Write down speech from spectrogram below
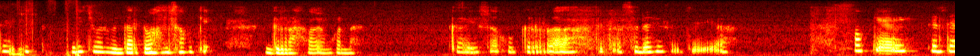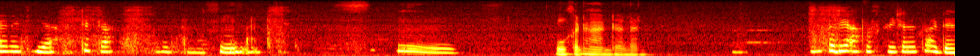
Udah gitu. Jadi cuma bentar doang sama kayak gerah kalau yang pernah. Guys aku gerah. Kita sudahi saja ya. Oke dadah Nadia. Dadah. Hmm. bukan andalan Ini tadi aku screenshot itu ada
